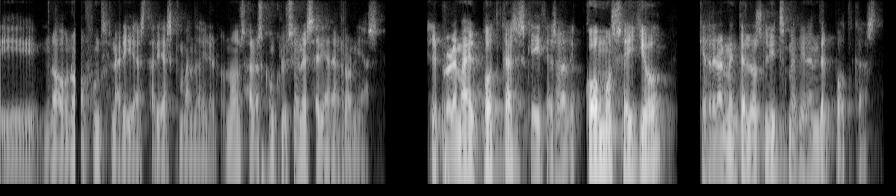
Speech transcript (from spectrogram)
Y no, funcionaría, estarías quemando dinero, ¿no? O sea, las conclusiones serían erróneas. El problema del podcast es que dices, vale, ¿cómo sé yo que realmente los leads me vienen del podcast.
